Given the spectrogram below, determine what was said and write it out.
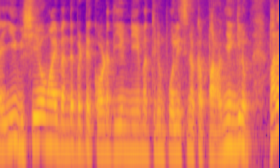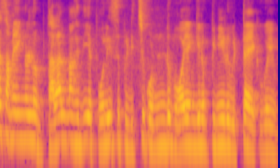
ഈ വിഷയവുമായി ബന്ധപ്പെട്ട് കോടതിയും നിയമത്തിലും പോലീസിനൊക്കെ പറഞ്ഞെങ്കിലും പല സമയങ്ങളിലും തലാൽ മഹദിയെ പോലീസ് പിടിച്ചു കൊണ്ടുപോയെങ്കിലും പിന്നീട് വിട്ടയക്കുകയും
